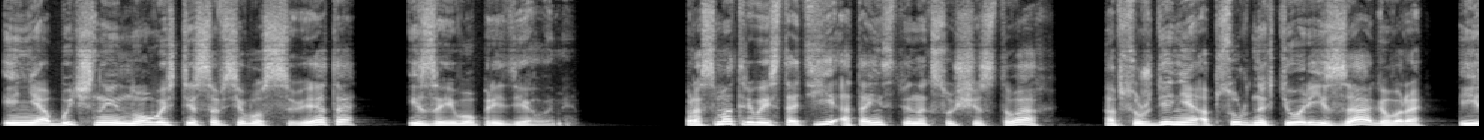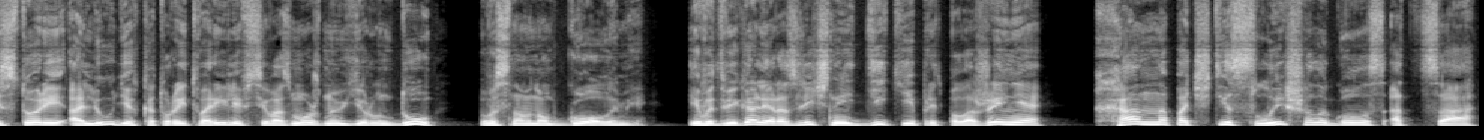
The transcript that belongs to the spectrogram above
и необычные новости со всего света и за его пределами. Просматривая статьи о таинственных существах, обсуждение абсурдных теорий заговора и истории о людях, которые творили всевозможную ерунду, в основном голыми, и выдвигали различные дикие предположения, Ханна почти слышала голос отца,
